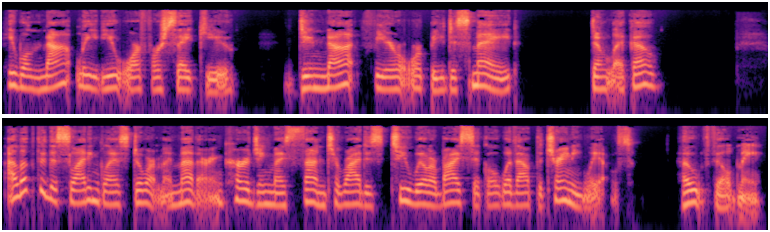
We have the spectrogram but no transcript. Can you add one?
He will not leave you or forsake you. Do not fear or be dismayed. Don't let go. I looked through the sliding glass door at my mother, encouraging my son to ride his two wheeler bicycle without the training wheels. Hope filled me.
